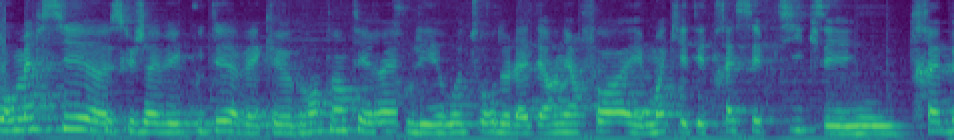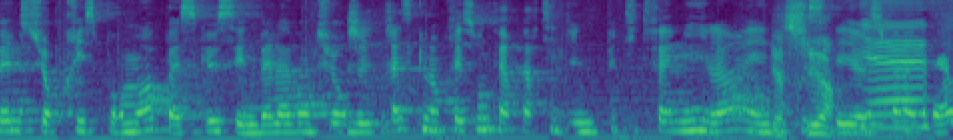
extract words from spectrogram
vous remercier euh, parce que j'avais écouté avec euh, grand intérêt tous les retours de la dernière fois et moi qui étais très sceptique, c'est une très belle surprise pour moi parce que c'est une belle aventure. J'ai presque l'impression de faire partie d'une petite famille là et Bien du coup, euh, super Yes agréable.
